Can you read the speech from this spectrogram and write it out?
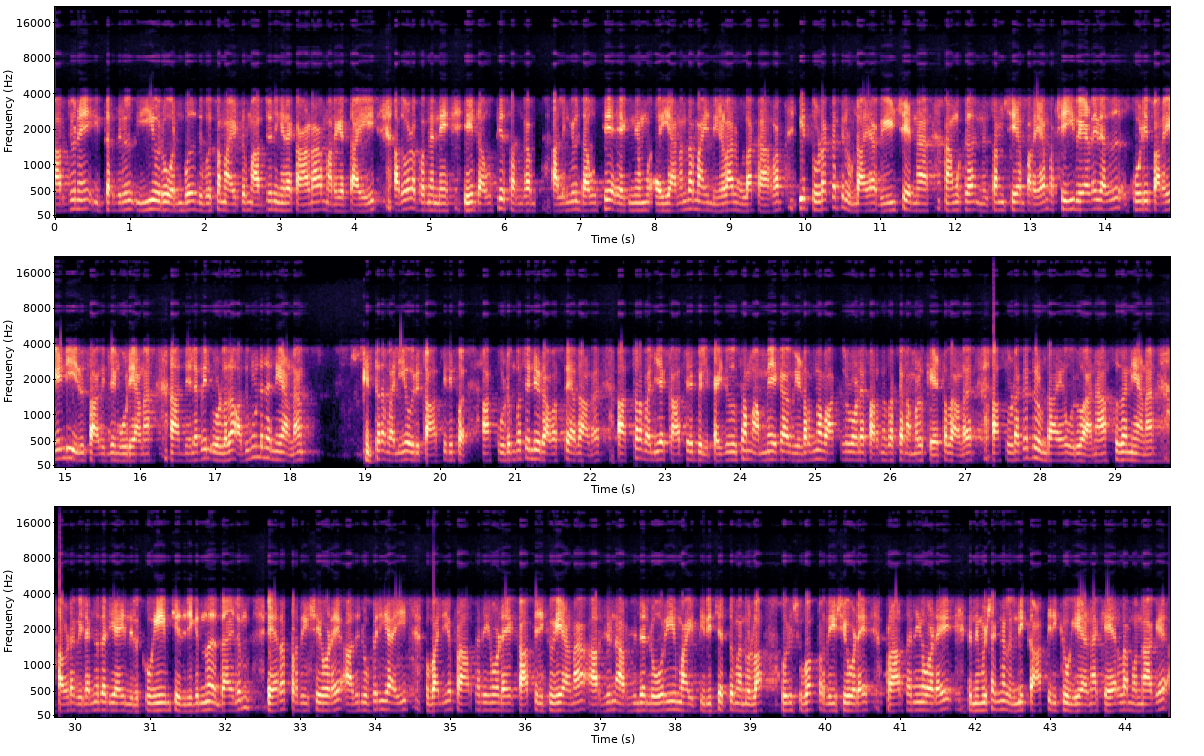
അർജുനെ ഇത്തരത്തിൽ ഈ ഒരു ഒൻപത് ദിവസമായിട്ടും അർജുൻ ഇങ്ങനെ കാണാൻ മറിയത്തായി. അതോടൊപ്പം തന്നെ ഈ ദൗത്യ സംഘം അല്ലെങ്കിൽ ദൗത്യ യജ്ഞം ഈ അനന്തമായി നീളാനുള്ള കാരണം ഈ തുടക്കത്തിൽ ഉണ്ടായ വീഴ്ച എന്ന് നമുക്ക് നിസ്സംശയം പറയാം. പക്ഷേ ഈ വേളയിൽ അത് കൂടി പറയേണ്ടി ഒരു സാഹചര്യം കൂടിയാണ് നിലവിൽ ഉള്ളത്. അതുകൊണ്ട് തന്നെയാണ് ഇത്ര വലിയ ഒരു കാത്തിരിപ്പ് ആ കുടുംബത്തിന്റെ ഒരു അവസ്ഥ അതാണ്. അത്ര വലിയ കാത്തിരിപ്പിൽ കഴിഞ്ഞ ദിവസം അമ്മയൊക്കെ വിടർന്ന വാക്കുകളോടെ പറഞ്ഞതൊക്കെ നമ്മൾ കേട്ടതാണ്. ആ തുടക്കത്തിലുണ്ടായ ഒരു അനാസ്ഥ തന്നെയാണ് അവിടെ വിലങ്ങുതടിയായി നിൽക്കുകയും ചെയ്തിരിക്കുന്നത്. എന്തായാലും ഏറെ പ്രതീക്ഷയോടെ അതിലുപരിയായി വലിയ പ്രാർത്ഥനയോടെ കാത്തിരിക്കുകയാണ്. അർജുൻ അർജുന്റെ ലോറിയുമായി തിരിച്ചെത്തുമെന്നുള്ള ഒരു ശുഭപ്രതീക്ഷയോടെ പ്രാർത്ഥനയോടെ നിമിഷങ്ങൾ എണ്ണി കാത്തിരിക്കുകയാണ് കേരളം ഒന്നാകെ.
